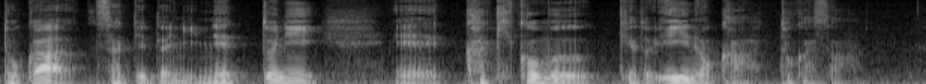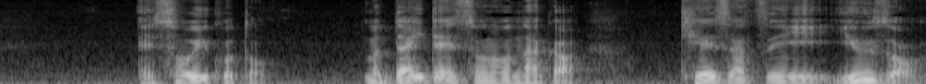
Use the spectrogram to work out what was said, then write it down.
とか、さっき言ったようにネットに、えー、書き込むけどいいのかとかさ、えー、そういうこと。まあ大体そのなんか、警察に言うぞ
